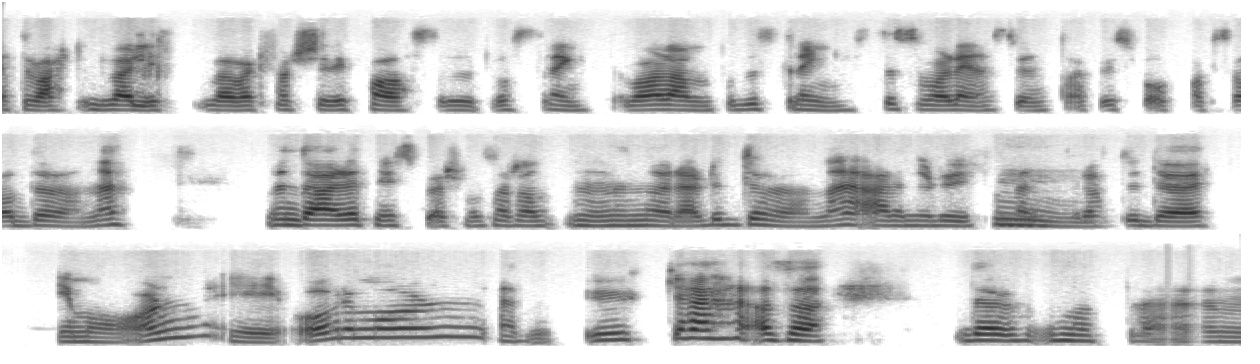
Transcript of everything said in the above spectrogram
etter hvert Det var, litt, det var i hvert fall forskjellige faser hvor strengt det var, da, men på det strengeste så var det eneste unntak hvis folk faktisk var døende. Men da er det et nytt spørsmål som er sånn Når er du døende? Er det når du forventer mm. at du dør i morgen? I overmorgen? En uke? Altså, det er på en måte um,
